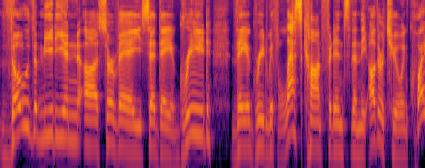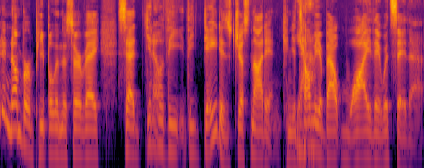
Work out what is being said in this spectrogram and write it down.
Though the median uh, survey said they agreed, they agreed with less confidence than the other two. And quite a number of people in the survey said, you know, the, the data is just not in. Can you yeah. tell me about why they would say that?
